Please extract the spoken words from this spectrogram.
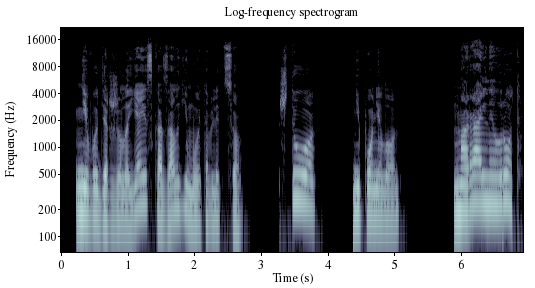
— не выдержала я и сказала ему это в лицо. «Что?» — не понял он. «Моральный урод»,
